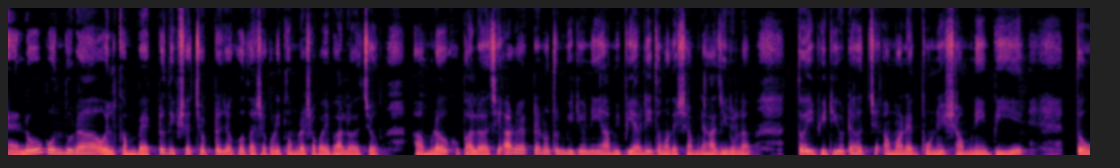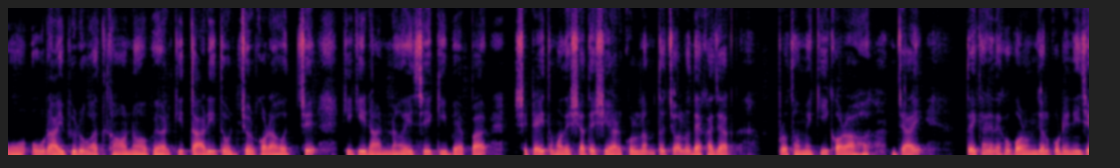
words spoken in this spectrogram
হ্যালো বন্ধুরা, ওয়েলকাম ব্যাক টু দীপসার ছোট্ট জগৎ। আশা করি তোমরা সবাই ভালো আছো। আমরাও খুব ভালো আছি। আরও একটা নতুন ভিডিও নিয়ে আমি পিয়ালি তোমাদের সামনে হাজির হলাম। তো এই ভিডিওটা হচ্ছে আমার এক বোনের সামনেই বিয়ে। তো ওর আইবুড়ো ভাত খাওয়ানো হবে আর কি। তারই তোড়জোড় করা হচ্ছে। কি কি রান্না হয়েছে, কি ব্যাপার, সেটাই তোমাদের সাথে শেয়ার করলাম। তো চলো দেখা যাক প্রথমে কি করা যায়। তো এখানে দেখো গরম জল করে নিয়েছে।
